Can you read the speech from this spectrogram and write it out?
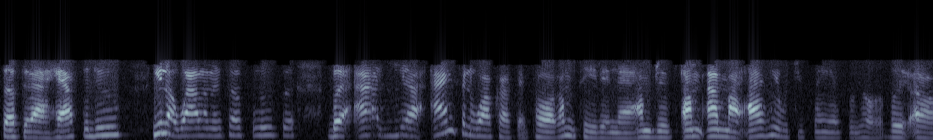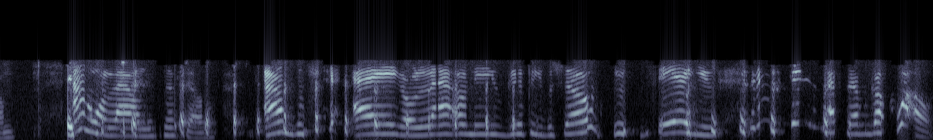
stuff that I have to do. You know, while I'm in Tuscaloosa. But I, yeah, I ain't finna walk across that park. I'm gonna tell you that now. I'm just, I'm, I might, I hear what you're saying, sweetheart, but um, I don't want to lie on this show. I'm just, I ain't gonna lie on these good people show. tell you, myself go, whoa.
